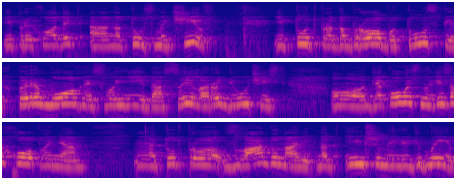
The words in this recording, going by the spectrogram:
і приходить а, на туз мечів. І тут про добробут, успіх, перемоги свої, да, сила, родючість, для когось нові захоплення. Тут про владу навіть над іншими людьми,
